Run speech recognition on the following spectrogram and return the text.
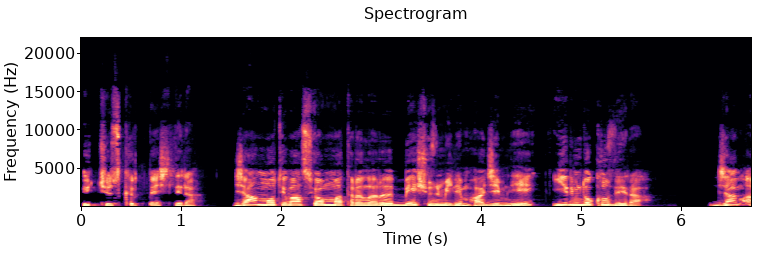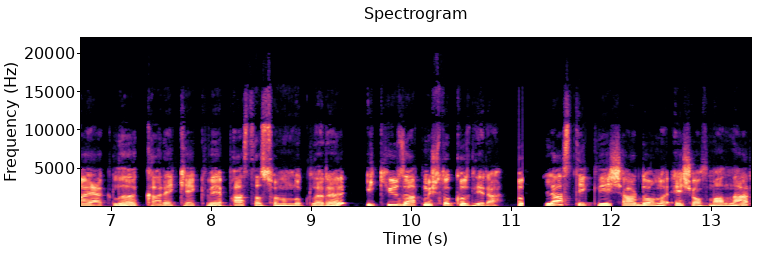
345 lira. Cam motivasyon mataraları 500 milim hacimli 29 lira. Cam ayaklı kare kek ve pasta sunumlukları 269 lira. Lastikli şardonlu eşofmanlar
